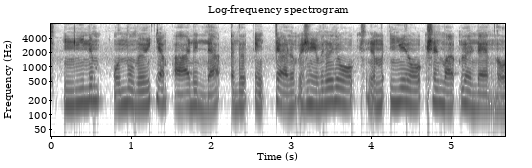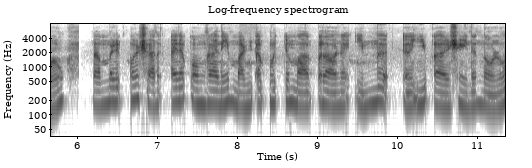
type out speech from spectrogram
സ്റ്റീലും ഒന്നും ഉപയോഗിക്കാൻ പാടില്ല. അത് തെറ്റാണ്. പക്ഷേ ഇവരൊരു ഓപ്ഷൻ ഈ ഒരു ഓപ്ഷൻ മാത്രമേ ഉണ്ടായിരുന്നുള്ളൂ. നമ്മളിപ്പോൾ ശർക്കര പൊങ്കാലയും മണ്ടപ്പുറ്റും മാത്രമാണ് ഇന്ന് ഈ പ്രാവശ്യം ഇടുന്നുള്ളൂ.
